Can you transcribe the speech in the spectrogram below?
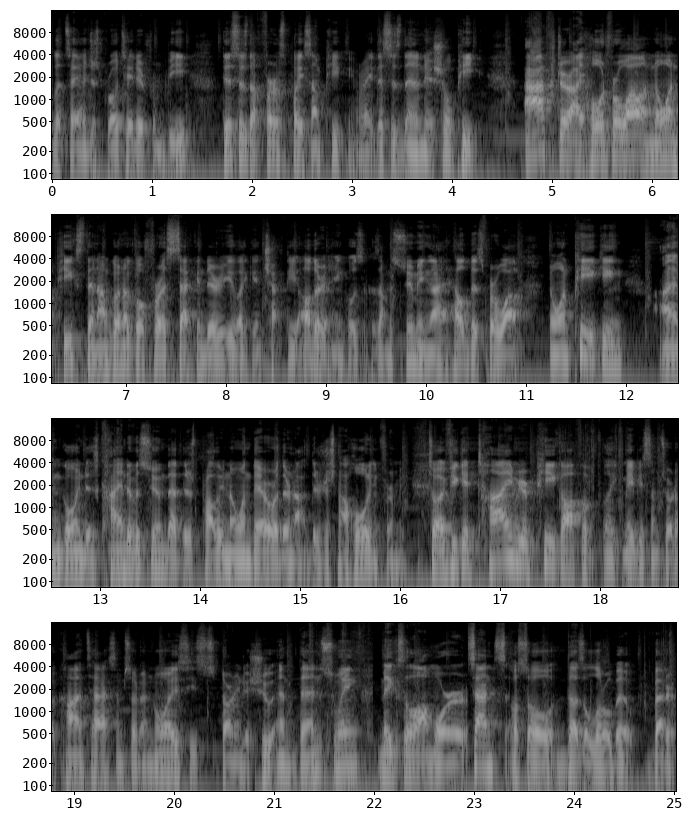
let's say i just rotated from b this is the first place i'm peeking right this is the initial peak. after i hold for a while and no one peaks, then i'm gonna go for a secondary like and check the other angles because i'm assuming i held this for a while no one peeking I'm going to kind of assume that there's probably no one there or they're not, they're just not holding for me. So if you could time your peak off of like maybe some sort of contact, some sort of noise, he's starting to shoot and then swing makes a lot more sense. Also does a little bit better.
